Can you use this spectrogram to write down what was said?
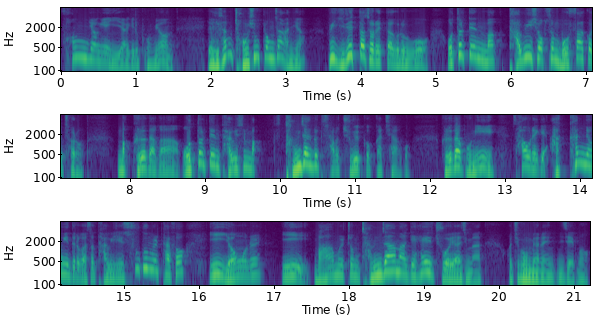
성경의 이야기를 보면 야, 이 사람 정신병자 아니야? 왜 이랬다 저랬다 그러고 어떨 땐 막 다윗이 없으면 못 살 것처럼 막 그러다가 어떨 땐 다윗을 막 당장이라도 잡아 죽일 것 같이 하고 그러다 보니 사울에게 악한 영이 들어가서 다윗이 수금을 타서 이 영혼을 이 마음을 좀 잠잠하게 해 주어야지만 어찌 보면은 이제 뭐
